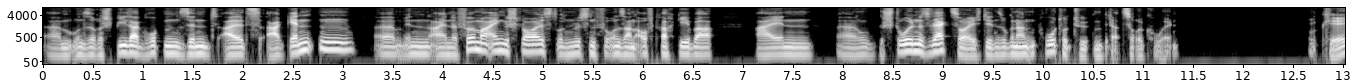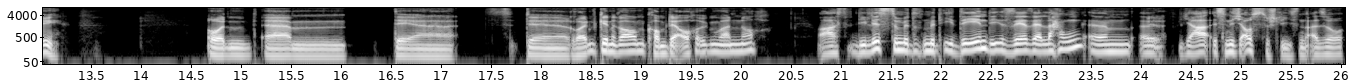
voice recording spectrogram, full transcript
ähm, unsere Spielergruppen sind als Agenten ähm, in eine Firma eingeschleust und müssen für unseren Auftraggeber ein äh, gestohlenes Werkzeug, den sogenannten Prototypen, wieder zurückholen. Okay. Und ähm, der, der Röntgenraum, kommt der auch irgendwann noch? Ah, die Liste mit, mit Ideen, die ist sehr, sehr lang. Ähm, äh, ja, ist nicht auszuschließen. Also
